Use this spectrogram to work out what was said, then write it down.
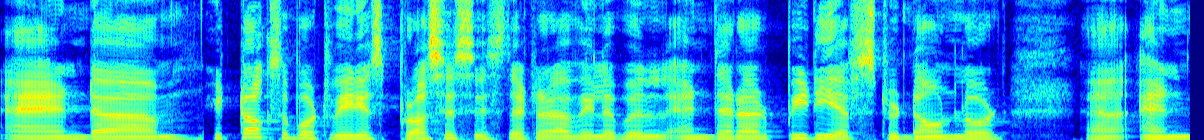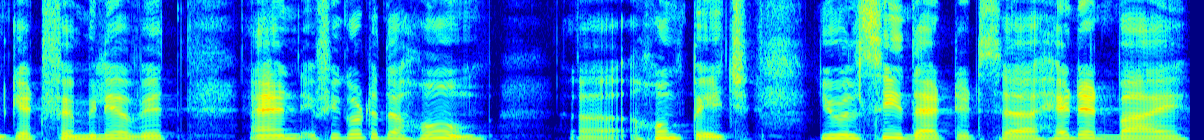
and um, it talks about various processes that are available, and there are PDFs to download uh, and get familiar with. And if you go to the home uh, homepage, you will see that it's uh, headed by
